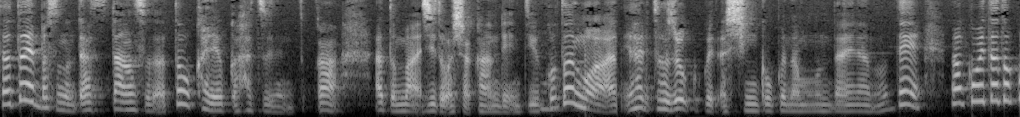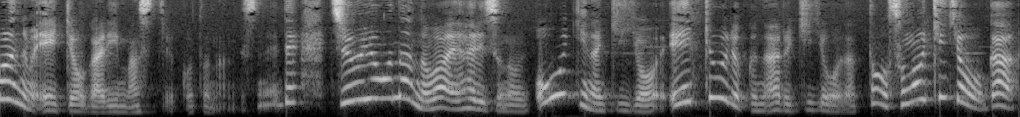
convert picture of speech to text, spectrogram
例えばその脱炭素だと火力発電とか、あとまあ自動車関連ということも、やはり途上国では深刻な問題なので、まあこういったところにも影響がありますということなんですね。で、重要なのはやはりその大きな企業、影響力のある企業だと、その企業が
